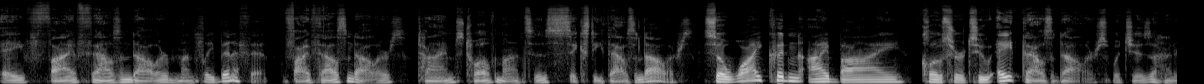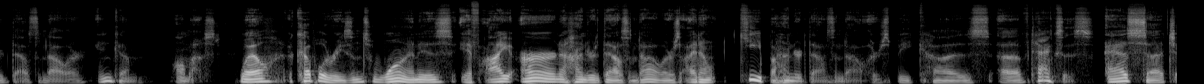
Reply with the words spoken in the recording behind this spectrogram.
a $5,000 monthly benefit. $5,000 times 12 months is $60,000. So why couldn't I buy closer to $8,000, which is a $100,000 income almost? Well, a couple of reasons. One is if I earn $100,000, I don't keep $100,000 because of taxes. As such,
